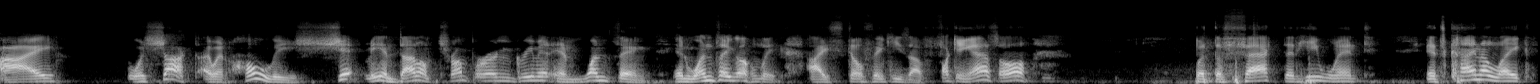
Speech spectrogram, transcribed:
I was shocked. I went, holy shit, me and Donald Trump are in agreement in one thing, in one thing only. I still think he's a fucking asshole. But the fact that he went, it's kind of like,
